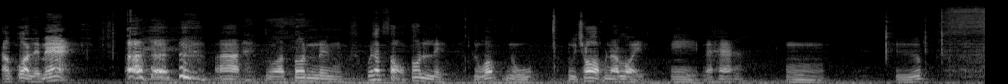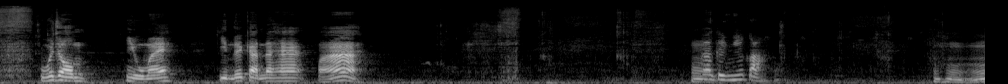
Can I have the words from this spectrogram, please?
เอาก่อนเลยแม่ อ่าหนูเอาต้นหนึ่งไม่สักสองต้นเลย หนูว่าหนูหนูชอบมันอร่อยนี่นะฮะ อืมถือคุณผู้ชมหิวไหม กินด้วยกันนะฮะ มาอืมก็กินนี้ก่อนอื้อหือ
